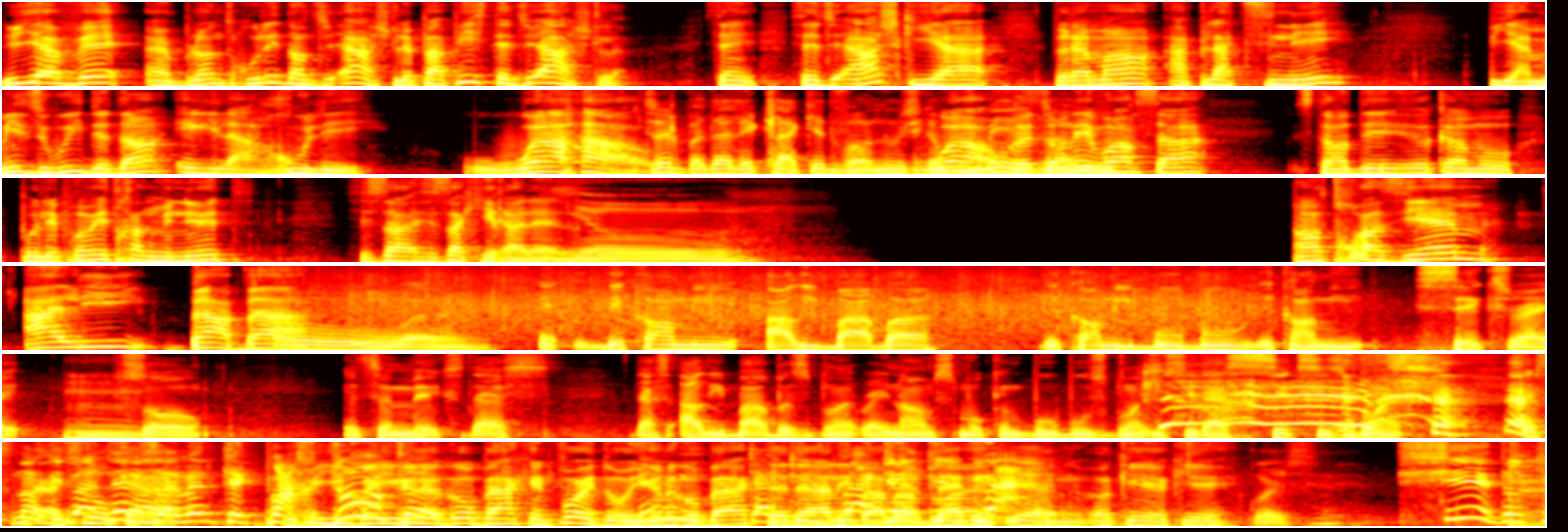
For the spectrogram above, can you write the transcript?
Lui, il y avait un blunt roulé dans du hash. Le papier, c'était du hash, là. C'est du hash qui a vraiment aplatiné, puis il a mis du weed dedans et il a roulé. Wow! Tu sais, le padal allait claquer devant nous. Wow! Retournez voir ça. C'était euh, comme au- pour les premiers 30 minutes. C'est ça, c'est ça qui râlait. là. Yo. En troisième, Ali Baba. Oh. Eh, they call me Alibaba, they call me Boo Boo, they call me Six, right? So it's a mix. That's that's Alibaba's blunt right now. I'm smoking Boo Boo's blunt. You see, that's Six's blunt. It's not. It's no nous cap. amène quelque part Puis you, but you're gonna d'autre. go back and forth though. You're gonna go back to the calcule Ali back, Baba. calcule blunt. back. Ok, ok. Of course. Shit, ok.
